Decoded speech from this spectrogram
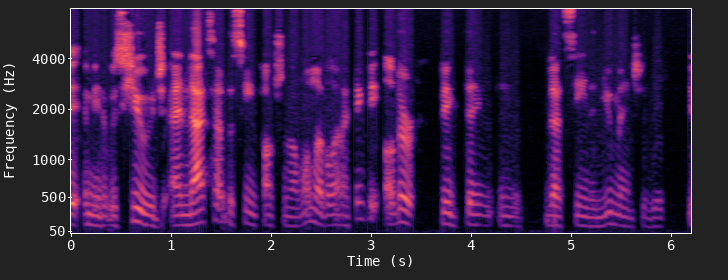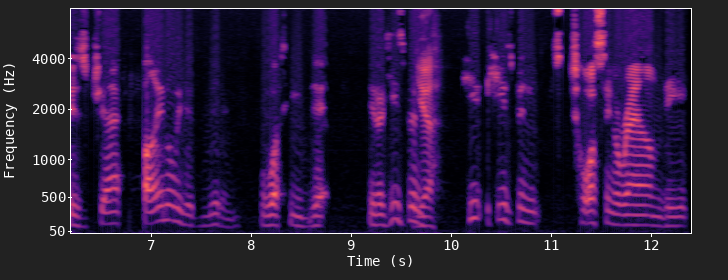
it, I mean, it was huge, and that's how the scene functioned on one level. And I think the other big thing in that scene, and you mentioned it, is Jack finally admitting what he did. You know, he's been Yeah. he he's been tossing around the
